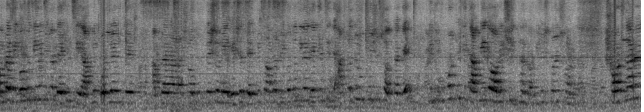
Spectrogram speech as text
আমরা বিগত দিনে যেটা দেখেছি, আপনি বললেন যে আপনারা সব উদ্দেশ্য নিয়ে এসেছেন, কিন্তু আমরা বিগত দিনে দেখেছি যে আপনাদের উদ্দেশ্য সব থাকে, কিন্তু উপর থেকে চাপিয়ে দেওয়া অনেক সিদ্ধান্ত, বিশেষ করে সরকার। সরকারের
